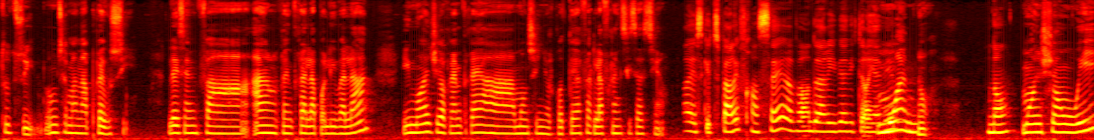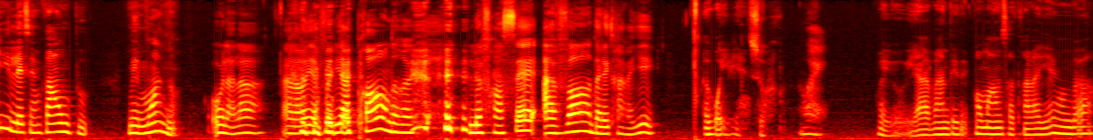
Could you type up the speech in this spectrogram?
tout de suite, une semaine après aussi. Les enfants ont rentré à la polyvalente et moi, je rentrais à Monseigneur Côté à faire la francisation. Ah, est-ce que tu parlais français avant d'arriver à Victoriaville? Moi, non. Non? Mon chant, oui, les enfants, un peu. Mais moi, non. Oh là là. Alors, il a fallu apprendre le français avant d'aller travailler. Oui, bien sûr. Oui. Oui, oui, avant de commencer à travailler, on doit,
